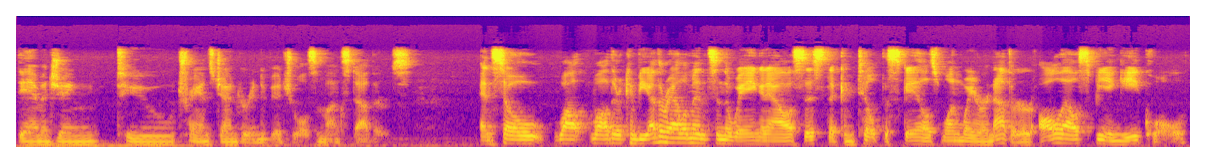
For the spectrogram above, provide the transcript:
damaging to transgender individuals, amongst others. And so, while while there can be other elements in the weighing analysis that can tilt the scales one way or another, all else being equal,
